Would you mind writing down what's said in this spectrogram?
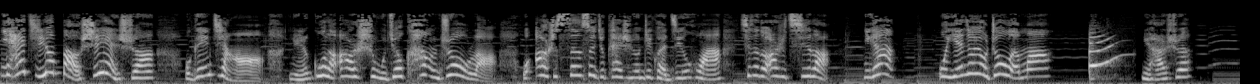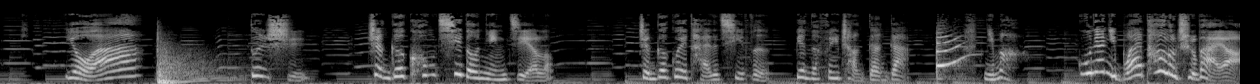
你还只用保湿眼霜？我跟你讲哦，女人过了二十五就要抗皱了。我二十三岁就开始用这款精华，现在都二十七了。你看我眼角有皱纹吗？”女孩说：“有啊。”顿时，整个空气都凝结了，整个柜台的气氛。变得非常尴尬，尼玛，姑娘你不爱套路吃牌啊？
